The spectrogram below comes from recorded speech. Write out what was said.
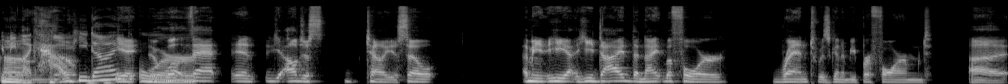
You mean like Um, how no. he died? Yeah, or well that and I'll just tell you. So I mean he he died the night before Rent was going to be performed. Uh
